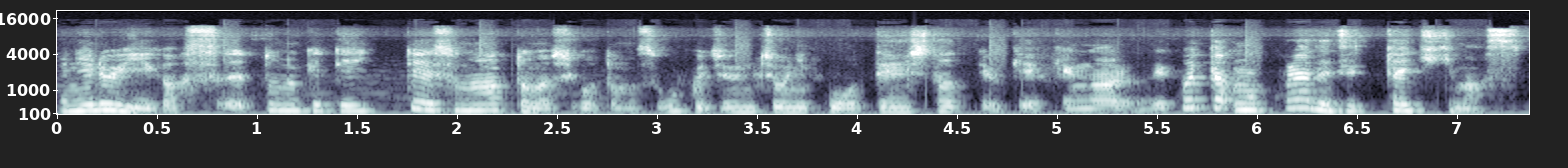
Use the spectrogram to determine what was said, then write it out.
エネルギーがスーッと抜けていってその後の仕事もすごく順調に好転したっていう経験があるのでこういったもうこれは絶対効きます。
